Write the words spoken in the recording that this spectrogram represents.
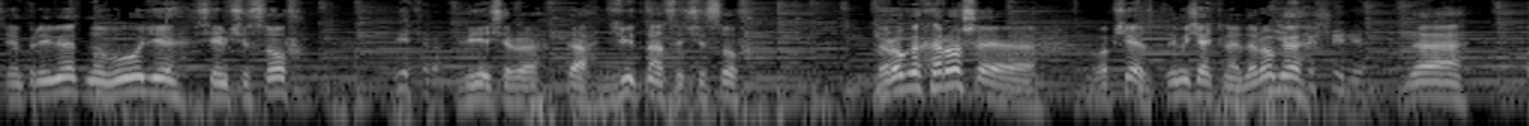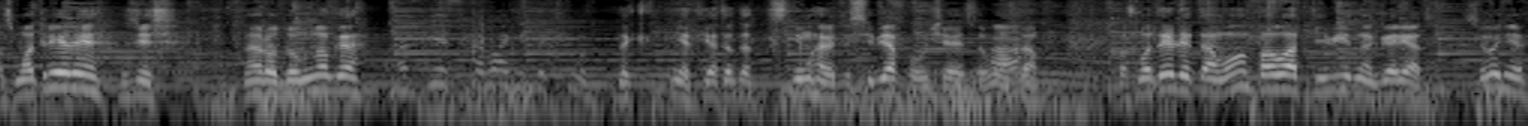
Всем привет, мы в Уде, 7 часов Вечера. вечера, да, 19 часов. Дорога хорошая, вообще замечательная дорога. Не спешили. Да, посмотрели, здесь народу много. А здесь давай не хочу. Так нет, я тогда снимаю это себя, получается, вон А. там. Посмотрели там, вон палатки видно, горят. Сегодня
